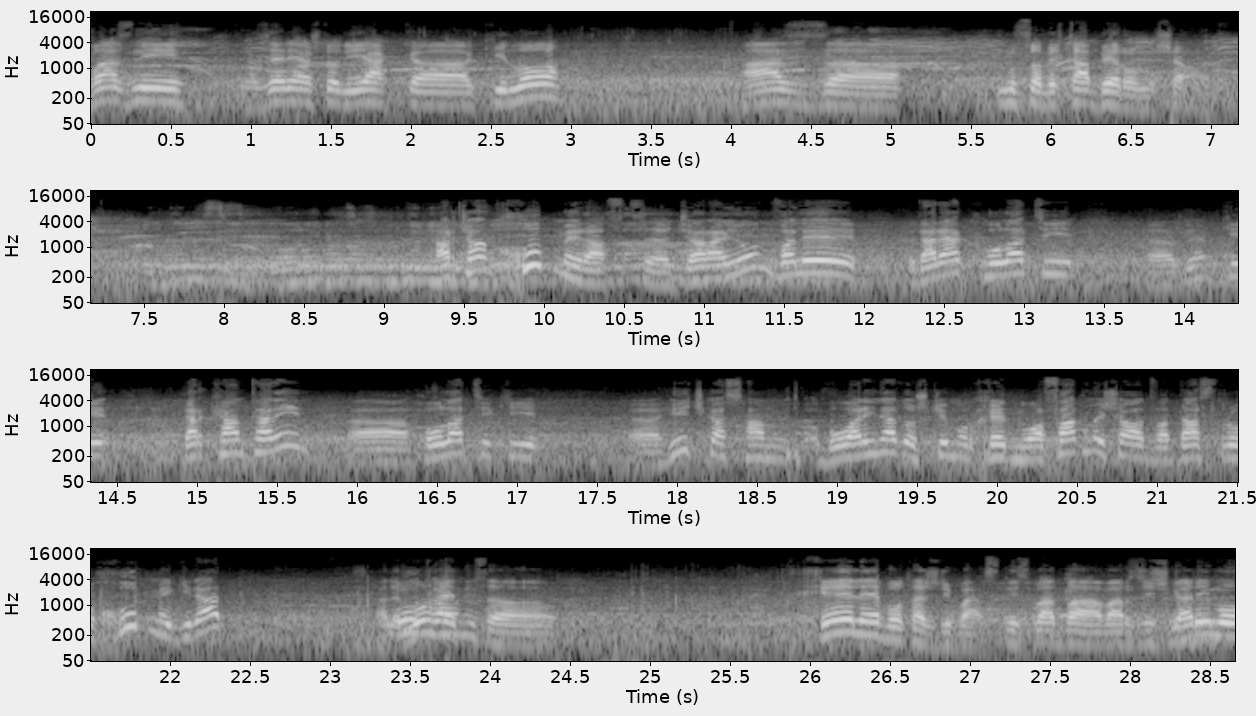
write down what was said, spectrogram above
вазни зери 81 кило аз мусобиқа берун мешавад. Ҳарчанд хуб мерафт ҷараён вале дар як ҳолати гӯем ки дар камтарин ҳолате ки ҳеҷ кас ҳам боварӣ надошт ки мурхед муваффақ мешавад ва дастро хуб мегирад мурхед хеле ботаҷриба аст. Нисбат ба варзишгари мо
